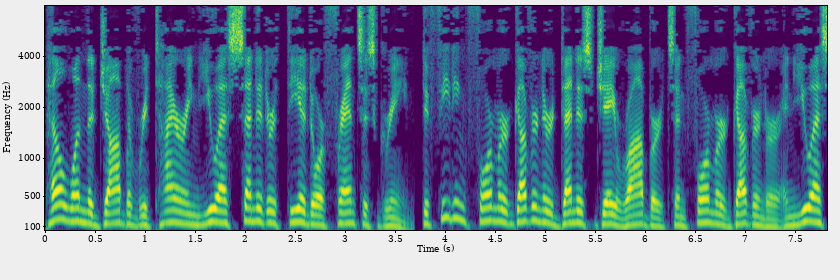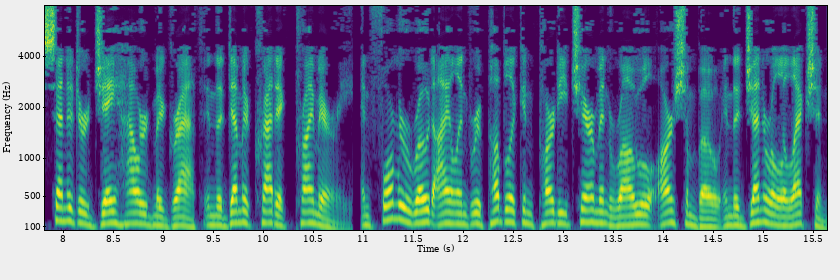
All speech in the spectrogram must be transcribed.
Pell won the job of retiring U.S. Senator Theodore Francis Green, defeating former Governor Dennis J. Roberts and former Governor and U.S. Senator J. Howard McGrath in the Democratic primary, and former Rhode Island Republican Party Chairman Raoul Archambault in the general election,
